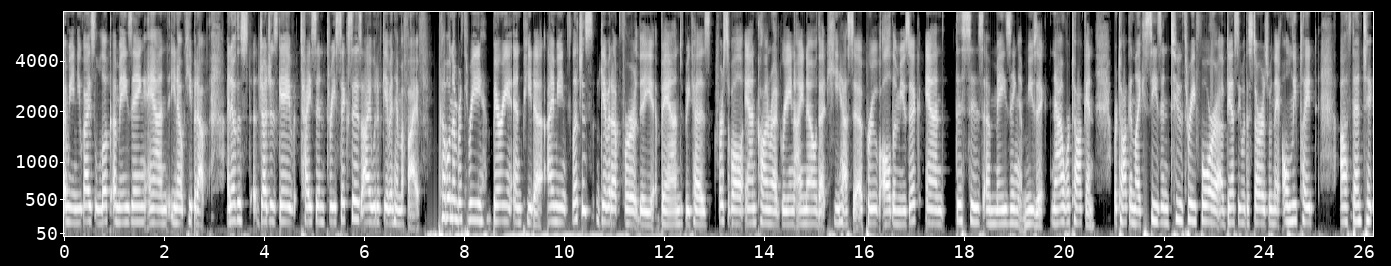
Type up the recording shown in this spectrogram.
I mean, you guys look amazing and you know, keep it up. I know the uh, judges gave Tyson 3 sixes. I would have given him a 5. Couple number three, Barry and Peta. I mean, let's just give it up for the band because, first of all, and Conrad Green, I know that he has to approve all the music, and this is amazing music. Now we're talking. We're talking like season two, three, four of Dancing with the Stars when they only played authentic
